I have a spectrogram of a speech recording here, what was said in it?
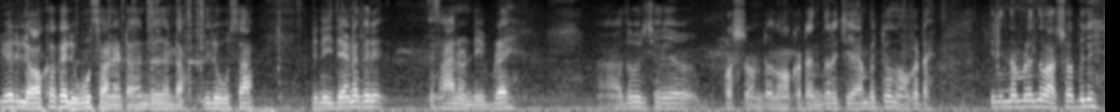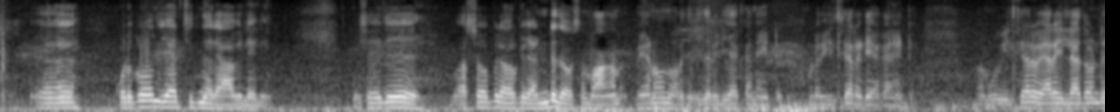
ഈ ഒരു ലോക്കൊക്കെ ലൂസാണ് കേട്ടോ. എന്ത് കണ്ടോ? ഇത് ലൂസാ. പിന്നെ ഇതേ കണക്കൊരു സാധനമുണ്ട്. ഇവിടെ അതൊരു ചെറിയ പ്രശ്നമുണ്ട്. നോക്കട്ടെ എന്താ ചെയ്യാൻ പറ്റുമോ നോക്കട്ടെ. ഇനി നമ്മളിന്ന് വർക്ക്ഷോപ്പിൽ കൊടുക്കണമെന്ന് വിചാരിച്ചിരുന്ന രാവിലെ പക്ഷേ ഇതിൽ വർക്ക്ഷോപ്പിൽ അവർക്ക് രണ്ട് ദിവസം വാങ്ങണം വേണമെന്ന് പറഞ്ഞു. ഇത് റെഡിയാക്കാനായിട്ട് നമ്മുടെ വീൽ ചെയർ റെഡിയാക്കാനായിട്ട്. നമുക്ക് വീൽ ചെയർ വേറെ ഇല്ലാത്തതുകൊണ്ട്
